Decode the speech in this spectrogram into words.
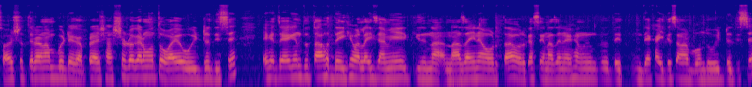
ছয়শো তিরানব্বই টাকা, প্রায় সাতশো টাকার মতো ওয়ে উইড্রো দিছে। এখান জায়গায় কিন্তু তাও দেখে ফেলাইছে আমি কিছু না যাই না ওর তা, ওর কাছে না জানি এখানে কিন্তু দেখাইতেছে, আমার বন্ধু উইড্রো দিছে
